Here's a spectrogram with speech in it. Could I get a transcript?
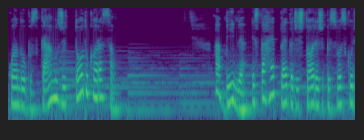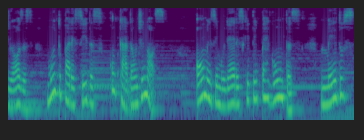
quando o buscarmos de todo o coração. A Bíblia está repleta de histórias de pessoas curiosas, muito parecidas com cada um de nós. Homens e mulheres que têm perguntas, medos,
